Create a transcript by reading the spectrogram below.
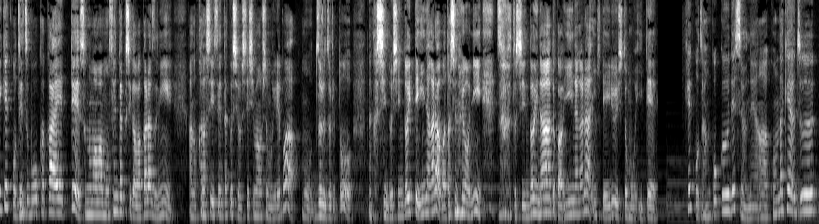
で結構絶望を抱えてそのままもう選択肢が分からずにあの悲しい選択肢をしてしまう人もいればもうずるずるとなんかしんどいしんどいって言いながら私のようにずっとしんどいなとか言いながら生きている人もいて結構残酷ですよね。あこんだけず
